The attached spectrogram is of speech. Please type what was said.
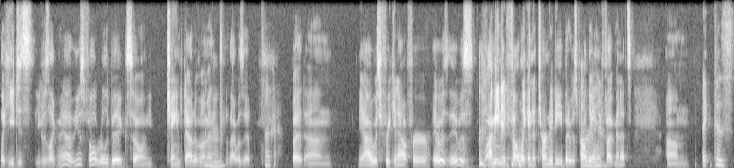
like he just he was like, yeah, these felt really big, so he changed out of them, and that was it. Okay. But um, yeah, I was freaking out for it was it was. I mean, it felt like an eternity, but it was probably only Oh, yeah. five minutes. Um, Because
